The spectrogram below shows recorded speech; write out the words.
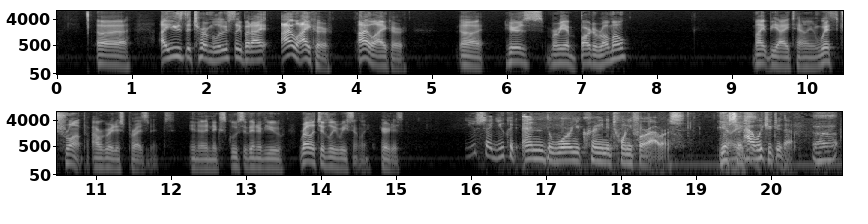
Uh, I use the term loosely, but I, I like her. I like her. Uh, here's Maria Bartiromo. Might be Italian, with Trump, our greatest president, in an exclusive interview relatively recently. Here it is. You said you could end the war in Ukraine in 24 hours. Yes, I How would you do that?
